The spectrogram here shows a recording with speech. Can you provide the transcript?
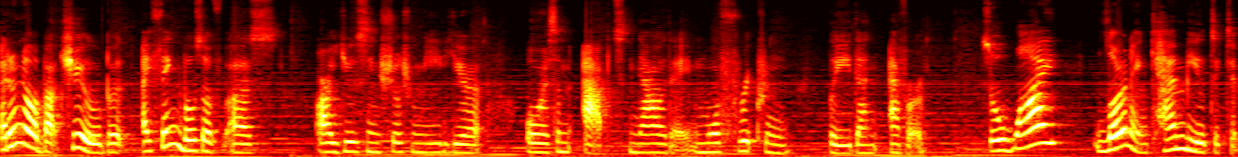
I don't know about you, but I think most of us are using social media or some apps nowadays more frequently than ever. So why Learning can be addictive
